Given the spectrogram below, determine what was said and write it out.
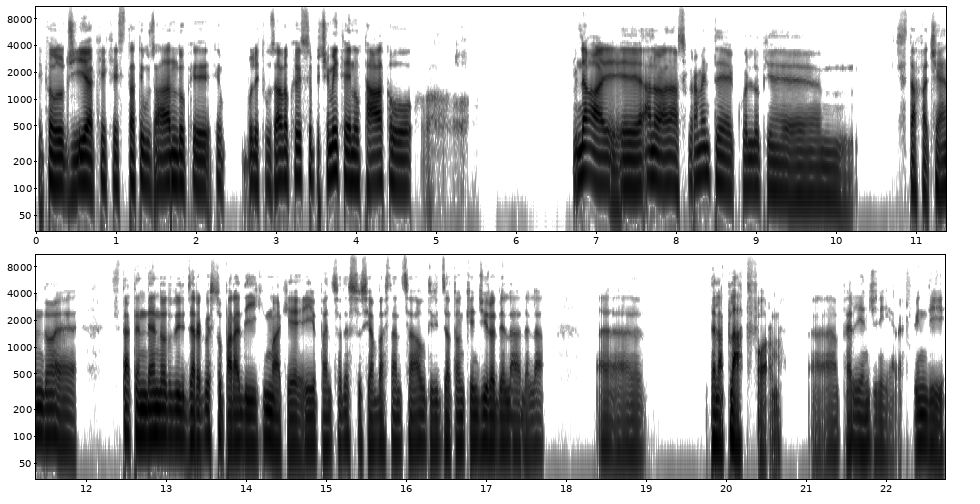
tecnologia che, che state usando, che, che volete usare, o che semplicemente hai notato? No, eh, allora no, sicuramente quello che mh, si sta facendo è si sta tendendo ad utilizzare questo paradigma che io penso adesso sia abbastanza utilizzato anche in giro della, della, eh, della platform eh, per gli engineer. Quindi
